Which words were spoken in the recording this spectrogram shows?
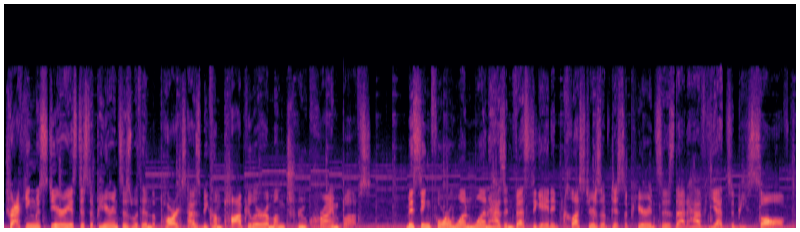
Tracking mysterious disappearances within the parks has become popular among true crime buffs. Missing 411 has investigated clusters of disappearances that have yet to be solved.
